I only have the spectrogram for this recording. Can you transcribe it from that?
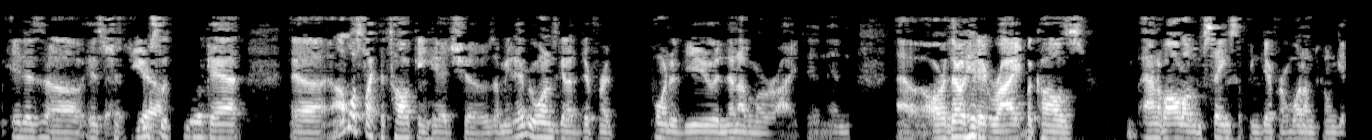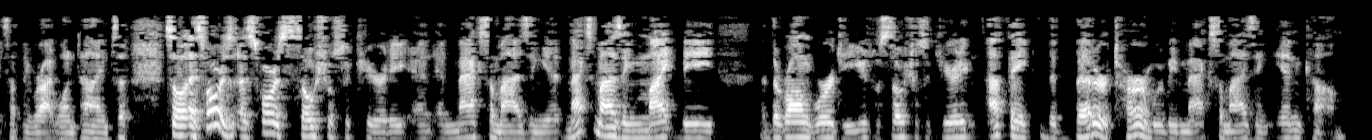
It is, uh, it's just useless yeah. to look at uh, almost like the talking head shows. I mean, everyone's got a different point of view and none of them are right. And, and, uh, or they'll hit it right because out of all of them saying something different, one of them's going to get something right one time. So, so as far as, as far as social security and, and maximizing it, maximizing might be the wrong word to use with social security. I think the better term would be maximizing income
